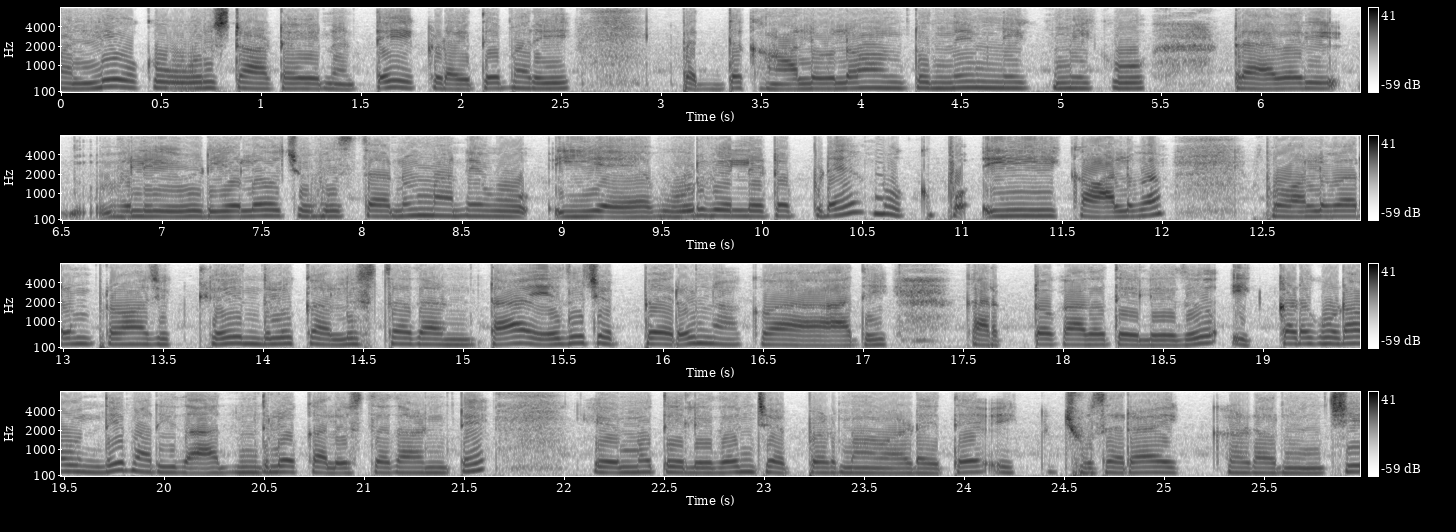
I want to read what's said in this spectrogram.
మళ్ళీ ఒక ఊరు స్టార్ట్ అయినట్టే ఇక్కడైతే మరి పెద్ద కాలువలా ఉంటుంది. మీకు మీకు ట్రావెల్ వీడియోలో చూపిస్తాను. మన ఈ ఊరు వెళ్ళేటప్పుడే ఒక ఈ కాలువ పోలవరం ప్రాజెక్ట్లో ఇందులో కలుస్తుందంట. ఏదో చెప్పారు. నాకు అది కరెక్టో కాదో తెలియదు ఇక్కడ కూడా ఉంది. మరి ఇది అందులో కలుస్తుందా అంటే ఏమో తెలియదు అని చెప్పాడు మా వాడైతే. చూసారా? ఇక్కడ నుంచి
